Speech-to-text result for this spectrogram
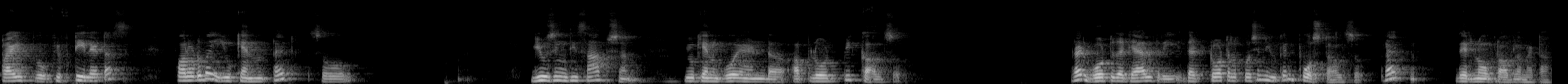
type 50 letters followed by you can right? So using this option you can go and uh, upload pic also right? Go to the gallery that total question you can post also right? There no problem at all.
